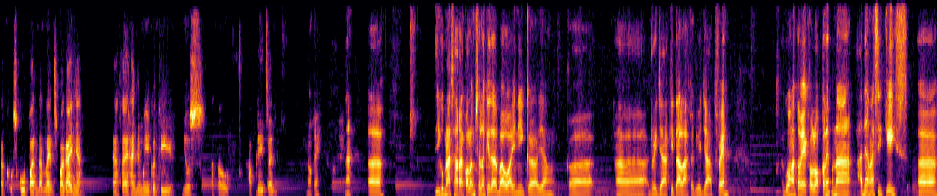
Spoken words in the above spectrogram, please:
keuskupan dan lain sebagainya. Ya, saya hanya mengikuti news atau update saja. Oke. Okay. Nah, uh, jadi gue penasaran kalau misalnya kita bawa ini ke yang ke uh, gereja kita lah ke gereja Advent, gue nggak tahu ya kalau kalian pernah ada nggak sih case uh,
